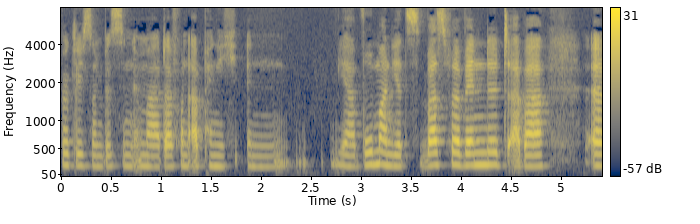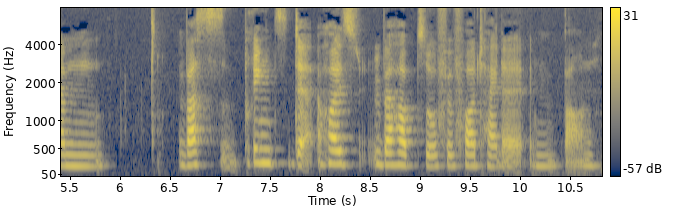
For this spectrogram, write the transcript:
wirklich so ein bisschen immer davon abhängig, in, ja, wo man jetzt was verwendet. Aber ähm, was bringt Holz überhaupt so für Vorteile im Bauen?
